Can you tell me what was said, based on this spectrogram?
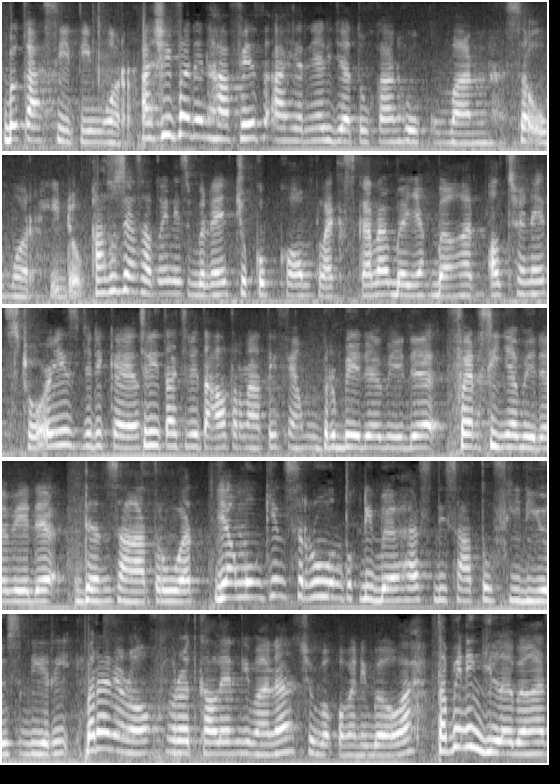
Bekasi Timur. Ashifa dan Hafiz akhirnya dijatuhkan hukuman seumur hidup. Kasus yang satu ini sebenarnya cukup kompleks karena banyak banget alternate stories, jadi kayak cerita-cerita alternatif yang berbeda-beda, versinya beda-beda dan sangat ruwet. Yang mungkin seru untuk dibahas di satu video sendiri. Know, menurut kalian gimana? Coba komen di bawah. Tapi ini gila banget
